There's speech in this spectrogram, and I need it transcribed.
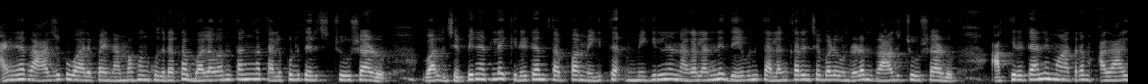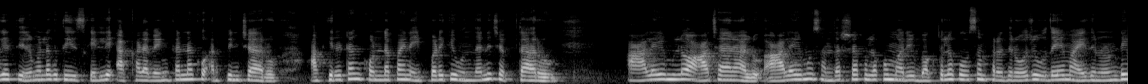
అయినా రాజుకు వారిపై నమ్మకం కుదరక బలవంతంగా తలుపులు తెరిచి చూశాడు. వాళ్ళు చెప్పినట్లే కిరీటం తప్ప తప్ప మిగతా మిగిలిన నగలన్నీ దేవునికి అలంకరించబడి ఉండడం రాజు చూశాడు. ఆ కిరీటాన్ని మాత్రం అలాగే తిరుమలకు తీసుకెళ్ళి అక్కడ వెంకన్నకు అర్పించారు. ఆ కిరీటం కొండపైన ఇప్పటికీ ఉందని చెప్తారు. ఆలయంలో ఆచారాలు. ఆలయము సందర్శకులకు మరియు భక్తుల కోసం ప్రతిరోజు ఉదయం ఐదు నుండి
